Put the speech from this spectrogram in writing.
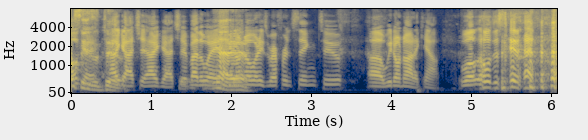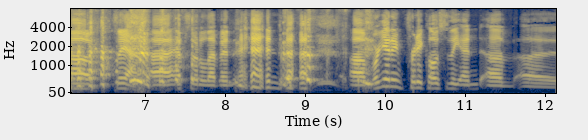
all okay. season two. I got you. I got you. By the way, Yeah, if you yeah. don't know what he's referencing to, uh, we don't know how to count. Well, we'll just say that. um, so yeah, uh, episode eleven, and uh, um, we're getting pretty close to the end of uh,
